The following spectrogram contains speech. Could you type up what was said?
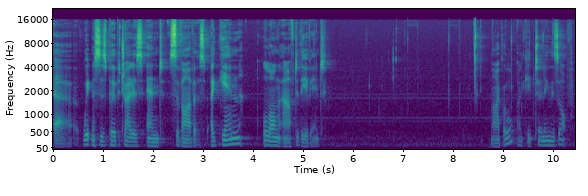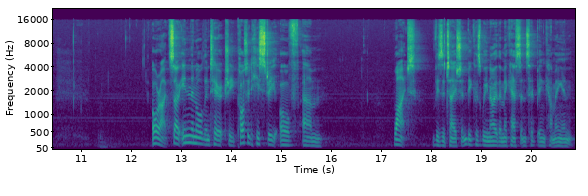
uh, witnesses, perpetrators, and survivors, again, long after the event. Michael, I keep turning this off. All right, so in the Northern Territory, potted history of um, white visitation, because we know the Macassans had been coming and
